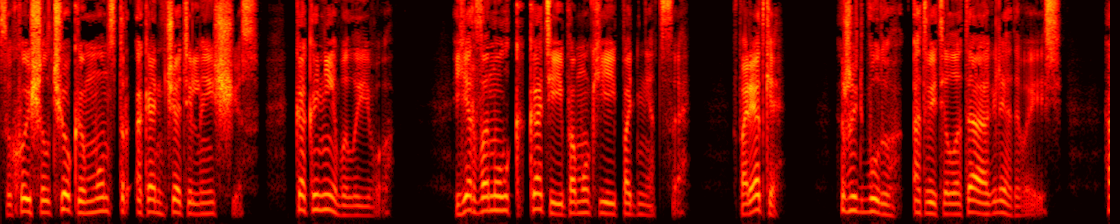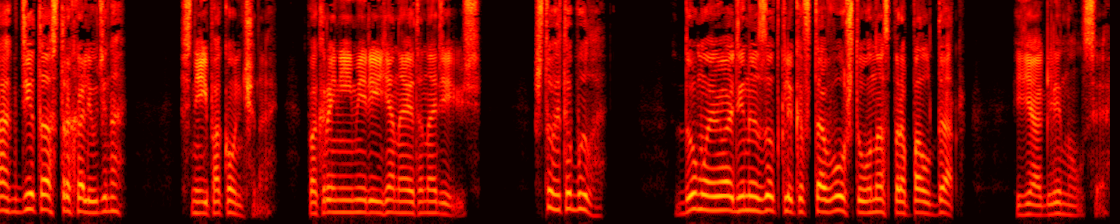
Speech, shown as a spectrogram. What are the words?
Сухой щелчок, и монстр окончательно исчез, как и не было его. Я рванул к Кате и помог ей подняться порядке?» «Жить буду», — ответила та, оглядываясь. «А где та страхолюдина?» «С ней покончено. По крайней мере, я на это надеюсь». «Что это было?» «Думаю, один из откликов того, что у нас пропал дар». Я оглянулся.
